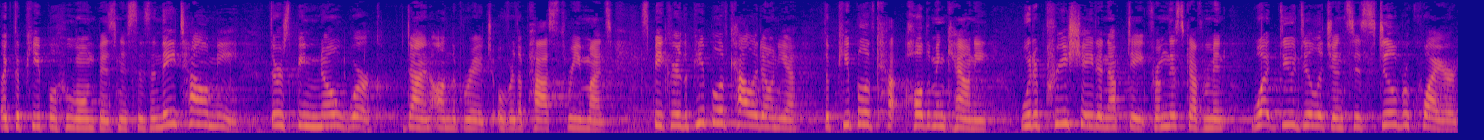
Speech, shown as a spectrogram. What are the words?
like the people who own businesses, and they tell me there's been no work done on the bridge over the past three months. Speaker, the people of Caledonia, the people of Ca Haldimand County would appreciate an update from this government what due diligence is still required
